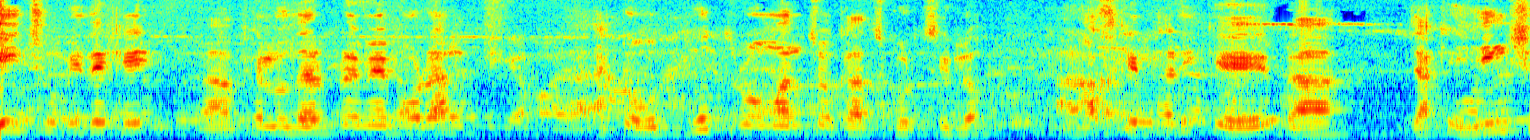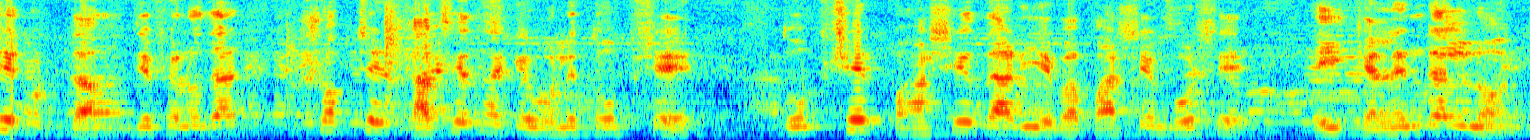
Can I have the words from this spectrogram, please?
এই ছবি দেখে ফেলুদার প্রেমে পড়া, একটা অদ্ভুত রোমাঞ্চ কাজ করছিল। আর আজকের তারিখে যাকে হিংসে করতাম যে ফেলুদার সবচেয়ে কাছে থাকে বলে তোপসে, তোপসের পাশে দাঁড়িয়ে বা পাশে বসে এই ক্যালেন্ডার লঞ্চ,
